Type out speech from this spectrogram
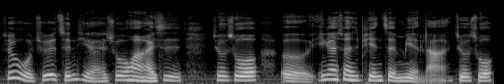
所以我觉得整体来说的话，还是就是说，呃，应该算是偏正面啦。就是说，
